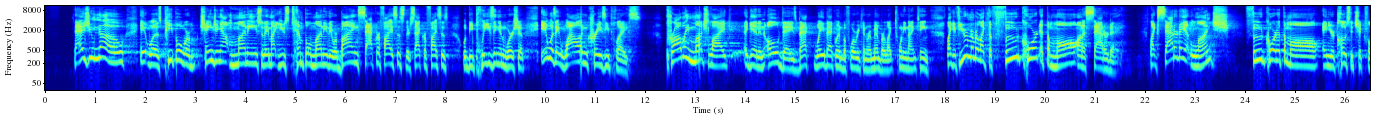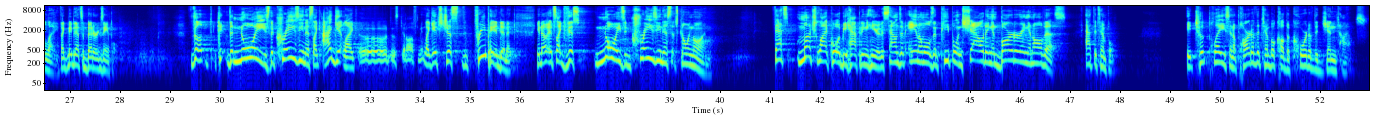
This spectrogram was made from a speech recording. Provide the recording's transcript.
As you know, it was people were changing out money so they might use temple money. They were buying sacrifices. So their sacrifices would be pleasing in worship. It was a wild and crazy place. Probably much like, again, in old days, back way back when, before we can remember, like 2019. Like if you remember, like the food court at the mall on a Saturday, like Saturday at lunch, food court at the mall, and you're close to Chick fil A. Like maybe that's a better example the, the noise, the craziness, like I get like, oh, just get off me. Like it's just pre pandemic. You know, it's like this noise and craziness that's going on. That's much like what would be happening here the sounds of animals and people and shouting and bartering and all this at the temple. It took place in a part of the temple called the court of the Gentiles.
